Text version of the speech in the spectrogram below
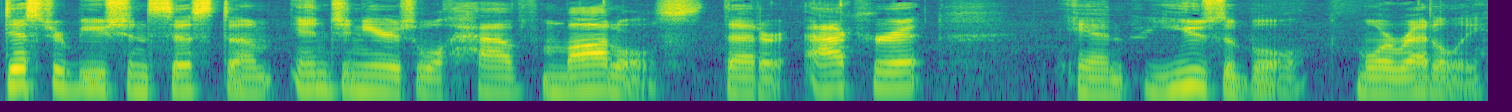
distribution system engineers will have models that are accurate and usable more readily.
